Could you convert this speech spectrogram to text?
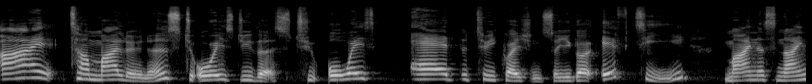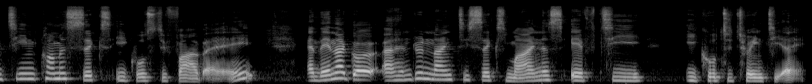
I tell my learners to always do this, to always add the two equations. So you go ft minus 19,6 equals to 5a. And then I go 196 minus ft equal to 20a.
